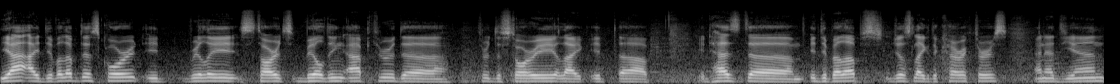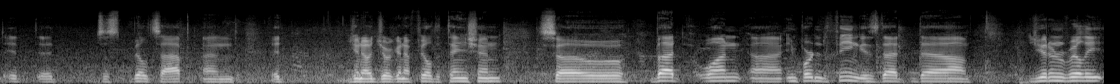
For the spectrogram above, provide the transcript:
yeah, I developed this chord. It really starts building up through the through the story. Like it uh, it has the it develops just like the characters, and at the end it it just builds up and it you know you're gonna feel the tension. So, but one uh, important thing is that the you don't really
